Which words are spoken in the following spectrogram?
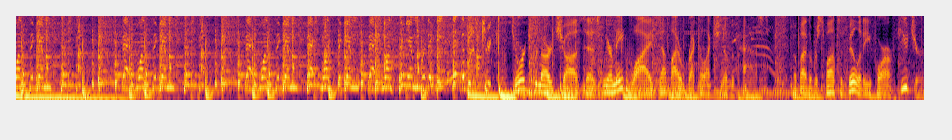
once again, back once again, back once again, back once again, back once again with a beat. Let the bass kick. George Bernard Shaw says we are made wise not by recollection of the past, but by the responsibility for our future.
